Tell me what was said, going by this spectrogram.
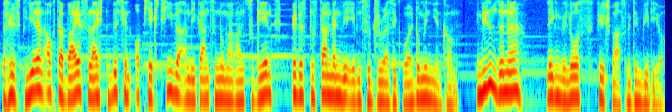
Das hilft mir dann auch dabei, vielleicht ein bisschen objektiver an die ganze Nummer ranzugehen, spätestens dann, wenn wir eben zu Jurassic World dominieren kommen. In diesem Sinne, legen wir los, viel Spaß mit dem Video.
